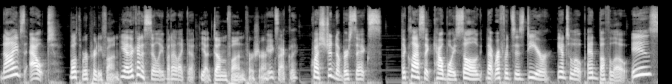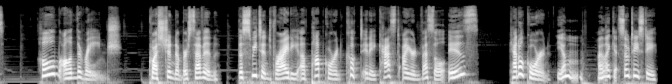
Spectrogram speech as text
Knives Out. Both were pretty fun. Yeah, they're kind of silly, but I like it. Yeah, dumb fun for sure. Exactly. Question number six. The classic cowboy song that references deer, antelope, and buffalo is Home on the Range. Question number seven. The sweetened variety of popcorn cooked in a cast iron vessel is kettle corn. Yum. I like it. So tasty.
